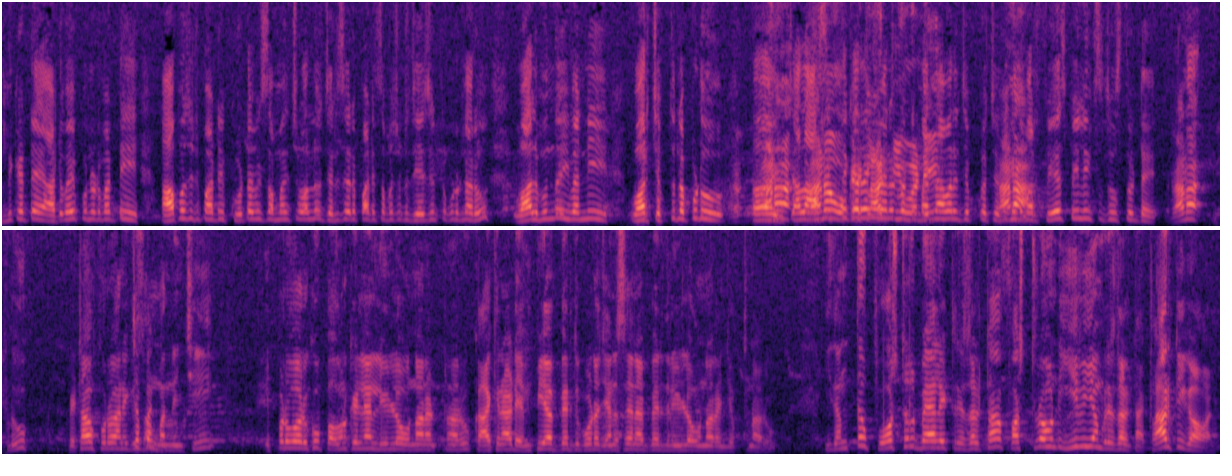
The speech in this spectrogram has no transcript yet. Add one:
ఎందుకంటే అటువైపు ఉన్నటువంటి ఆపోజిట్ పార్టీ కూటమికి సంబంధించిన వాళ్ళు జనసేన పార్టీకి సంబంధించిన ఏజెంట్లు కూడా ఉన్నారు. వాళ్ళ ముందు ఇవన్నీ వారు చెప్తున్నప్పుడు చాలా ఆసక్తికరమైనటువంటి. పరిణామాలు చెప్పుకోవచ్చు ఫేస్ ఫీలింగ్స్ చూస్తుంటే. రాణా ఇప్పుడు పిఠాపురానికి సంబంధించి ఇప్పటి వరకు పవన్ కళ్యాణ్ లీడ్లో ఉన్నారంటున్నారు. కాకినాడ ఎంపీ అభ్యర్థి కూడా జనసేన అభ్యర్థి లీడ్లో ఉన్నారని చెప్తున్నారు. ఇదంతా పోస్టల్ బ్యాలెట్ రిజల్టా? ఫస్ట్ రౌండ్ ఈవీఎం రిజల్టా? క్లారిటీ కావాలి.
